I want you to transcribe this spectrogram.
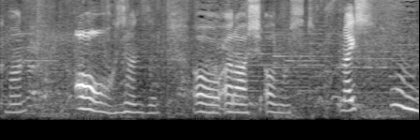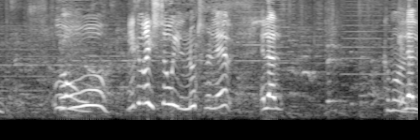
Come on. Oh, Zanza. Oh, Arash, almost. Nice. Ooh. Oh. يقدر يسوي النوترال اير إلى ال on. إلى ال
